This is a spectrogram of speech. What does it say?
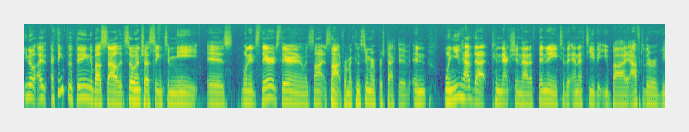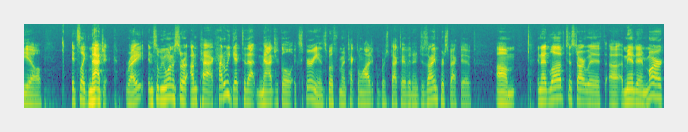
You know, I, I think the thing about style that's so interesting to me is when it's there, it's there, and when it's not, it's not from a consumer perspective. And when you have that connection, that affinity to the NFT that you buy after the reveal, it's like magic, right? And so we want to sort of unpack how do we get to that magical experience, both from a technological perspective and a design perspective. Um, and I'd love to start with uh, Amanda and Mark.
